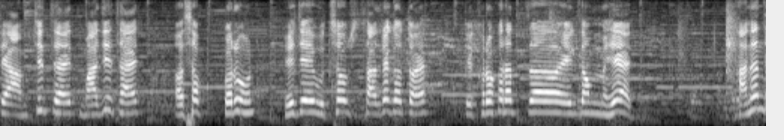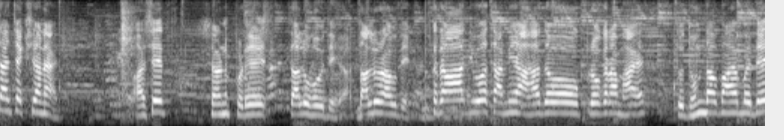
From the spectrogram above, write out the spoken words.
ते आमचीच आहेत माझीच आहेत असं करून हे जे उत्सव साजरे करतो आहे ते खरोखरच एकदम हे आहेत. आनंदाचे क्षण आहेत. असेच क्षण पुढे चालू होऊ दे चालू राहू दे. अकरा दिवस आम्ही हा जो प्रोग्राम आहे तो धुमधामामध्ये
